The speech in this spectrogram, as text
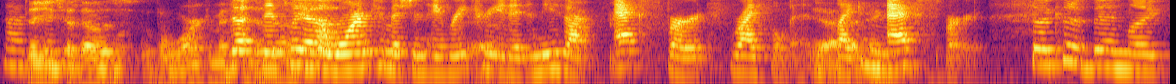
That's That you said that interesting. was the Warren Commission. The, this that? was Yeah. the Warren Commission. They recreated, and these are expert riflemen, Yeah, like think- expert. So it could have been like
